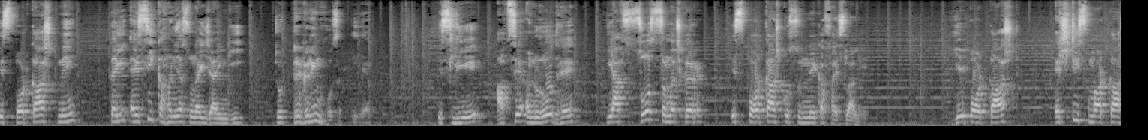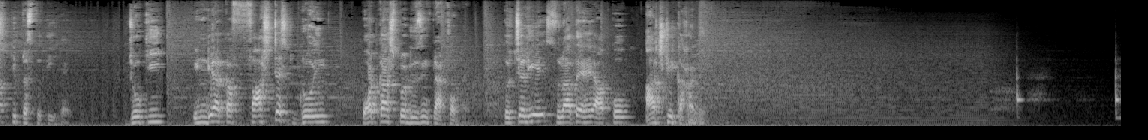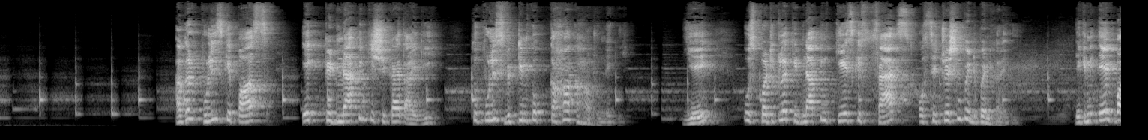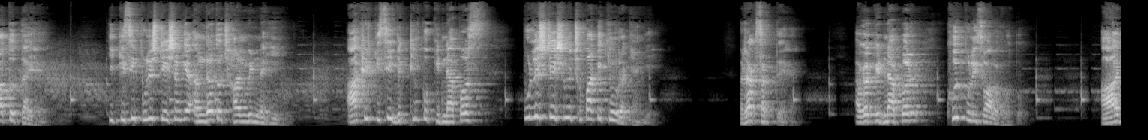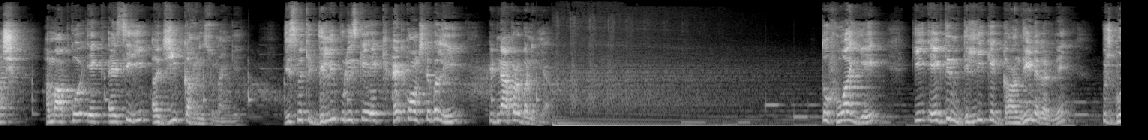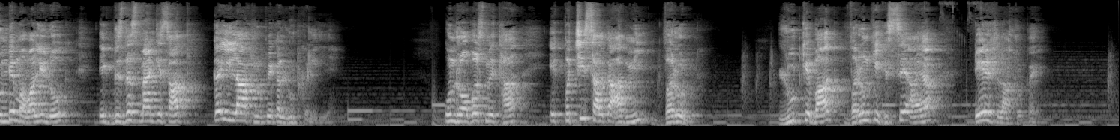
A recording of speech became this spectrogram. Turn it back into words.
इस पॉडकास्ट में कई ऐसी कहानियाँ सुनाई जाएँगी जो ट्रिगरिंग हो सकती है। इसलिए आपसे अनुरोध है कि आप सोच समझकर इस पॉडकास्ट को सुनने का फैसला लें। यह पॉडकास्ट एच टी स्मार्टकास्ट की प्रस्तुति है, जो कि इंडिया का fastest growing podcast producing platform है। तो चलिए सुनाते हैं आपको आज की कहानी। अगर पुलिस के पास एक किडनैपिंग की शिकायत आएगी तो पुलिस विक्टिम को कहाँ कहाँ ढूंढेगी? ये उस पर्टिकुलर किडनैपिंग केस के फैक्ट्स और सिचुएशन पे डिपेंड करेगी। लेकिन एक बात तो तय है कि किसी पुलिस स्टेशन के अंदर तो छानबीन नहीं आखिर किसी विक्टिम को किडनैपर्स पुलिस स्टेशन में छुपा के क्यों रखेंगे? रख सकते हैं। अगर किडनैपर खुद पुलिस वाला हो तो। आज हम आपको एक ऐसी ही अजीब कहानी सुनाएँगे, जिसमें कि दिल्ली पुलिस के एक हेड कांस्टेबल ही किडनैपर बन गया। तो हुआ ये कि एक दिन दिल्ली के गांधीनगर में कुछ गुंडे मवाली लोग एक बिजनेसमैन के साथ कई लाख रुपए का लूट कर लिए। उन रॉबर्स में था एक 25 साल का आदमी वरुण। लूट के बाद वरुण के हिस्से आया डेढ़ लाख रुपए।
